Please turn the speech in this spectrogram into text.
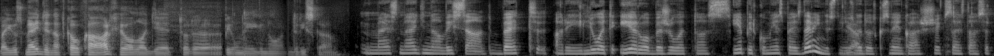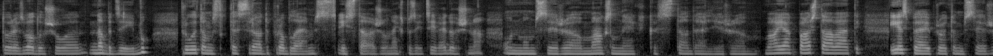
Vai jūs mēģināt kaut kā arheoloģēt tur eh, pilnīgi no driskām? Mēs mēģinām visādi, bet arī ļoti ierobežotas iepirkuma iespējas 90. Jā. gados, kas vienkārši saistās ar toreiz valdošo nabadzību. Protams, tas rada problēmas izstāžu un ekspozīciju veidošanā. Un mums ir uh, mākslinieki, kas tādēļ ir um, vājāk pārstāvēti. Iespēja, protams, ir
